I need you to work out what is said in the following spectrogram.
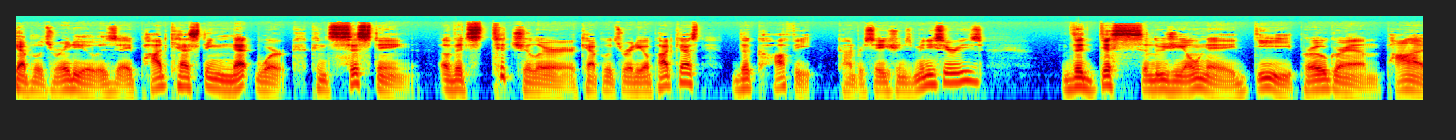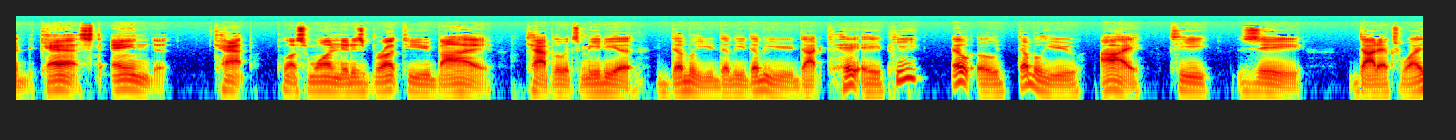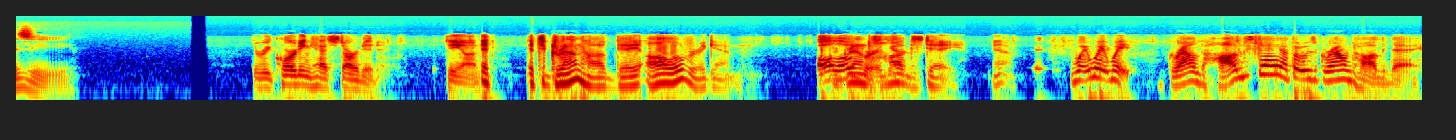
Caplitz Radio is a podcasting network consisting of its titular Caplitz Radio podcast, the Coffee Conversations miniseries, the Disillusione D program podcast, and Cap Plus One. It is brought to you by Kaplowitz Media, www.kaplowitz.xyz. The recording has started, Dion. It, it's Groundhog Day all over again. All over Groundhog's again. Day. Yeah. Wait, wait, wait. Groundhog's Day? I thought it was Groundhog Day.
